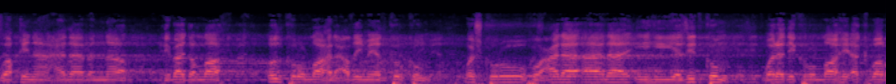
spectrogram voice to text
وقنا عذاب النار. عباد الله اذكروا الله العظيم يذكركم واشكروه على آلائه يزدكم ولذكر الله أكبر.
